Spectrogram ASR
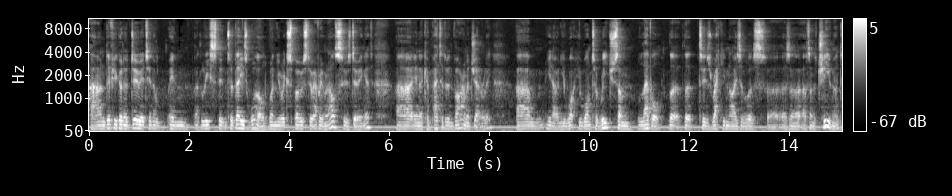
And if you're going to do it in a, in at least in today's world, when you're exposed to everyone else who's doing it, uh, in a competitive environment generally, um, you know, and you want you want to reach some level that, that is recognisable as uh, as, a, as an achievement.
